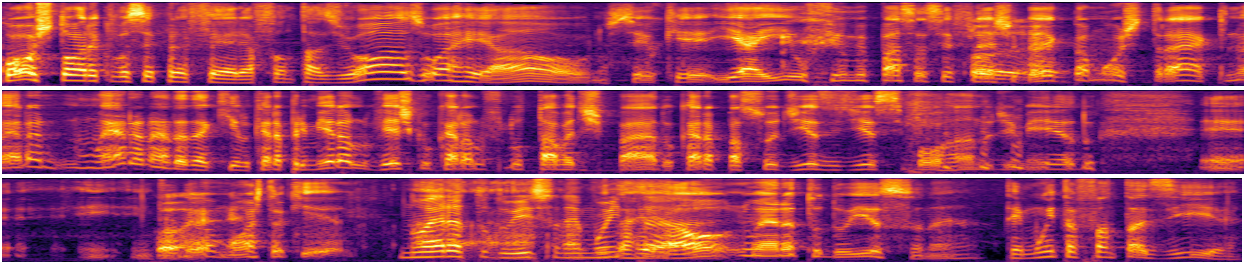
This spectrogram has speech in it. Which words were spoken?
qual história que você prefere, a fantasiosa ou a real? Não sei o que. E aí o filme passa a ser flashback para mostrar que não era, não era nada daquilo, que era a primeira vez que o cara lutava de espada, o cara passou dias e dias se borrando de medo. É, e- entendeu? É. Mostra que Não era tudo isso, a, né? Muita. real não era tudo isso, né? Tem muita fantasia.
